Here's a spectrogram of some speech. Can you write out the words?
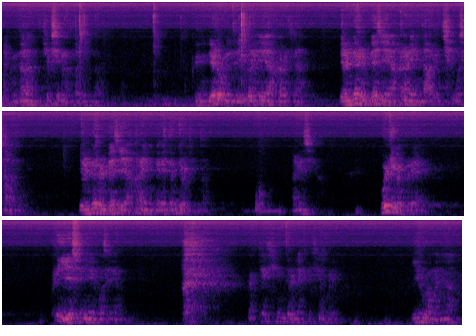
그 나는 격식을 안 따진다고 그 여러분들이 이걸 해야 아까 그랬잖아 열매를 맺어야 하나님이 나를 친구 삼아주고 열매를 맺어야 하나님이 내게 능력을 준다. 알겠습니까? 원리가 그래. 그래 예수님이 보세요. 힘들게 그렇게 한 거예요. 이유가 뭐냐?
